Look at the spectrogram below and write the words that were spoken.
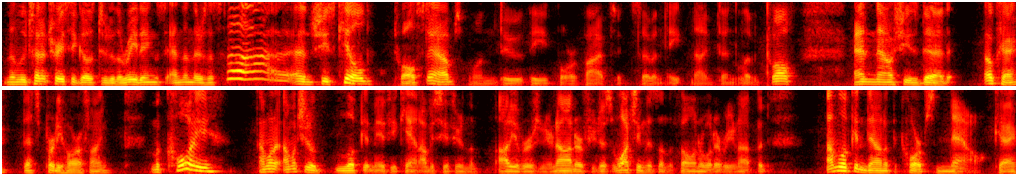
And then Lieutenant Tracy goes to do the readings, and then there's this ah, and she's killed. Twelve stabs. One, two, three, four, five, six, seven, eight, nine, ten, eleven, twelve, and now she's dead. Okay, that's pretty horrifying. McCoy I want I want you to look at me if you can. Obviously, if you're in the audio version, you're not, or if you're just watching this on the phone or whatever, you're not. But I'm looking down at the corpse now. Okay,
